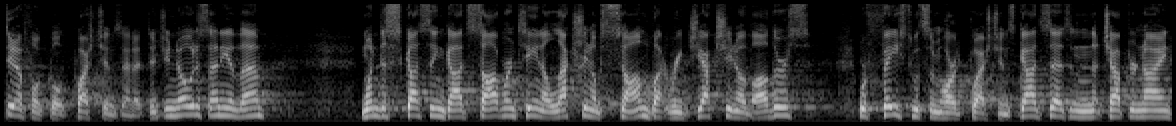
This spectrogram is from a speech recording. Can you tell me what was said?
difficult questions in it. Did you notice any of them? When discussing God's sovereignty and election of some, but rejection of others, we're faced with some hard questions. God says in chapter 9,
